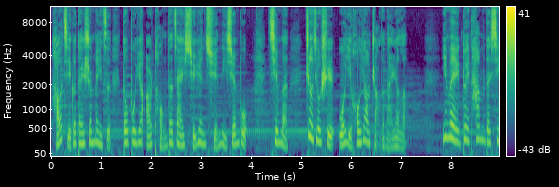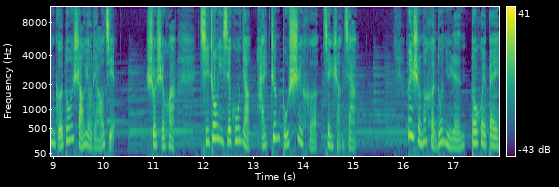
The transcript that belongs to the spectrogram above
好几个单身妹子都不约而同的在学院群里宣布：‘亲们，这就是我以后要找的男人了。’因为对他们的性格多少有了解。说实话，其中一些姑娘还真不适合鉴赏家。为什么很多女人都会被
